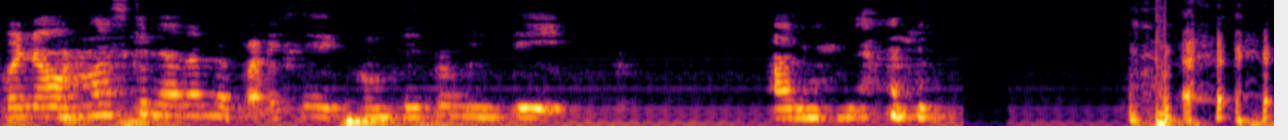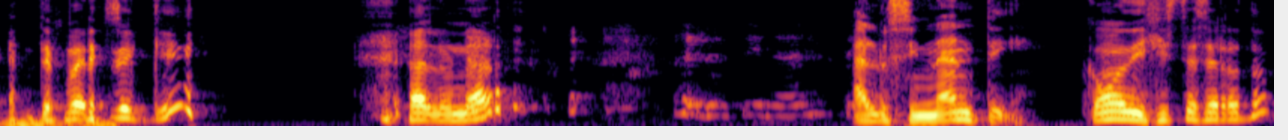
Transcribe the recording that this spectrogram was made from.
Bueno, más que nada me parece completamente alucinante. ¿Te parece qué? ¿Alunar? Alucinante. Alucinante. ¿Cómo dijiste hace rato?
